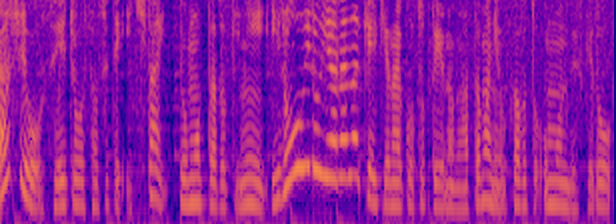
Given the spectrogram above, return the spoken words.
ラジオを成長させていきたいって思った時にいろいろやらなきゃいけないことっていうのが頭に浮かぶと思うんですけど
